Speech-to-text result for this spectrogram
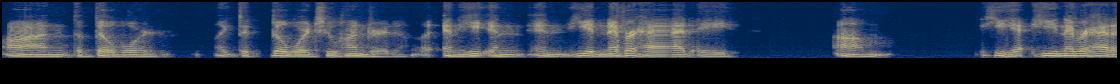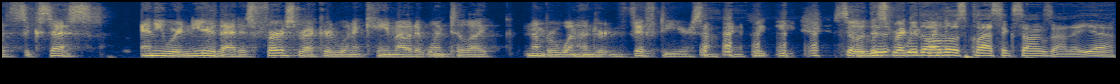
on the Billboard, like the Billboard 200. And he and and he had never had a, um, he he never had a success anywhere near that. His first record, when it came out, it went to like number 150 or something. so this record with all those classic songs on it, yeah,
